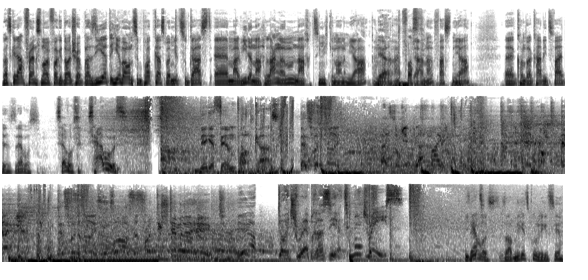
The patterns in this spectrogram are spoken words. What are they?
Was geht ab, Friends? Neue Folge Deutschrap rasiert. Hier bei uns im Podcast, bei mir zu Gast, äh, mal wieder nach langem, nach ziemlich genau einem Jahr, kann Ja, das sein? fast. Ja, ne? Fast ein Jahr. Äh, Kontra K, die zweite. Servus. Servus. Servus. Big FM Podcast. Es wird Zeit, also gebt mir ein Mic. Das ist Hip-Hop, hört ihr? Es wird Zeit für was, das Rap die Stimme erhebt. Deutschrap rasiert. Mit Reese. Servus. So, mir geht's gut. Wie geht's dir?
